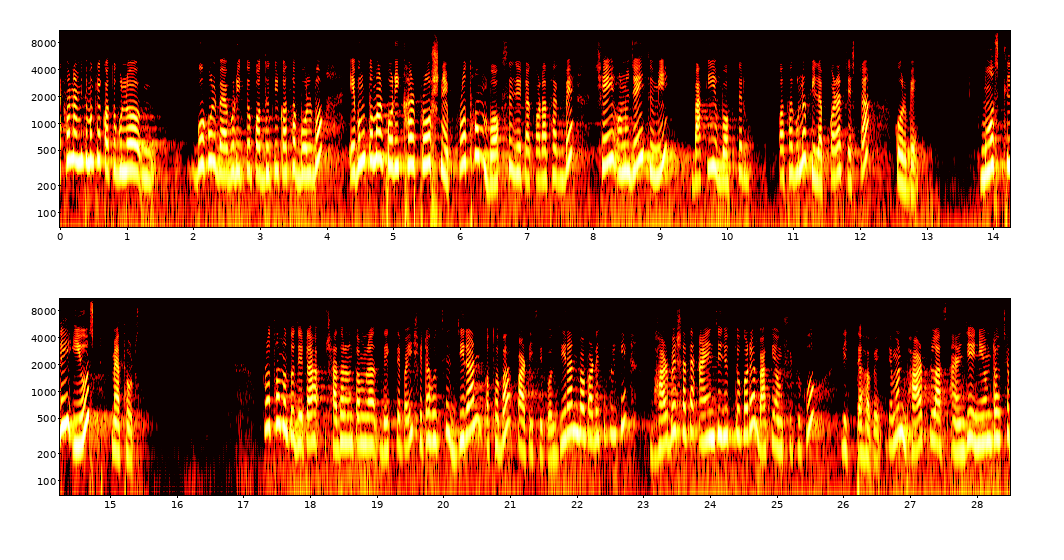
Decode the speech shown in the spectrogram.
এখন আমি তোমাকে কতগুলো বহুল ব্যবহৃত পদ্ধতির কথা বলব এবং তোমার পরীক্ষার প্রশ্নে প্রথম বক্সে যেটা করা থাকবে, সেই অনুযায়ী তুমি বাকি বক্সের কথাগুলো ফিল করার চেষ্টা করবে। মোস্টলি ইউজড মেথডস প্রথমত যেটা সাধারণত আমরা দেখতে পাই সেটা হচ্ছে জিরান অথবা পার্টিসিপল। জিরান বা পার্টিসিপল কি? ভার্বের সাথে আইএনজি যুক্ত করে বাকি অংশটুকু লিখতে হবে। যেমন ভার প্লাস আইএনজি, এই নিয়মটা হচ্ছে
